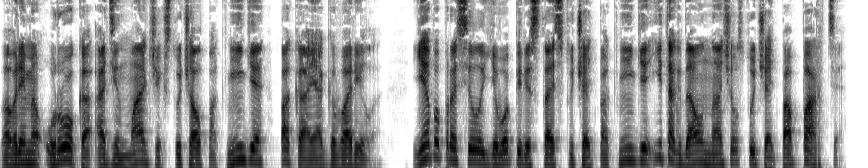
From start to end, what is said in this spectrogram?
Во время урока один мальчик стучал по книге, пока я говорила. Я попросила его перестать стучать по книге, и тогда он начал стучать по парте.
